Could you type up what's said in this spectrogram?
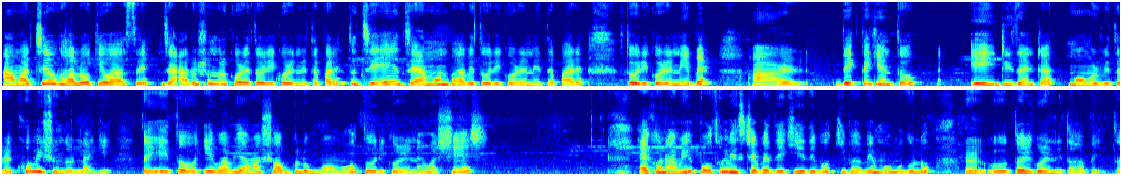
আমার চেয়েও ভালো কেউ আছে যে আরও সুন্দর করে তৈরি করে নিতে পারেন। তো যে যেমনভাবে তৈরি করে নিতে পারে, তৈরি করে নেবেন। আর দেখতে কিন্তু এই ডিজাইনটা মোমোর ভিতরে খুবই সুন্দর লাগে। তো এই তো, এভাবেই আমার সবগুলো মোমো তৈরি করে নেওয়া শেষ। এখন আমি প্রথম স্টেপে দেখিয়ে দেব কীভাবে মোমোগুলো তৈরি করে নিতে হবে। তো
